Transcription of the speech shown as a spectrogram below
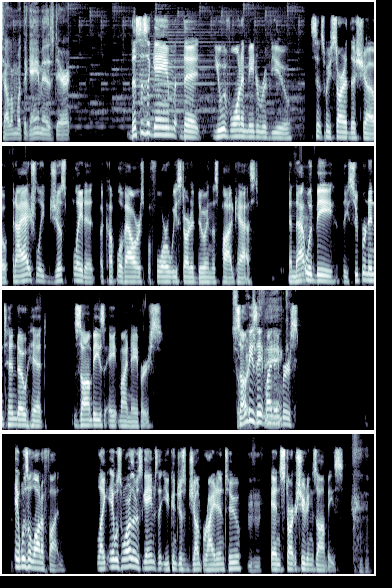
Tell them what the game is, Derek. This is a game that you have wanted me to review since we started this show, and I actually just played it a couple of hours before we started doing this podcast. And that would be the Super Nintendo hit Zombies Ate My Neighbors. So Zombies Ate My? Neighbors. It was a lot of fun. Like it was one of those games that you can just jump right into Mhm. and start shooting zombies.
